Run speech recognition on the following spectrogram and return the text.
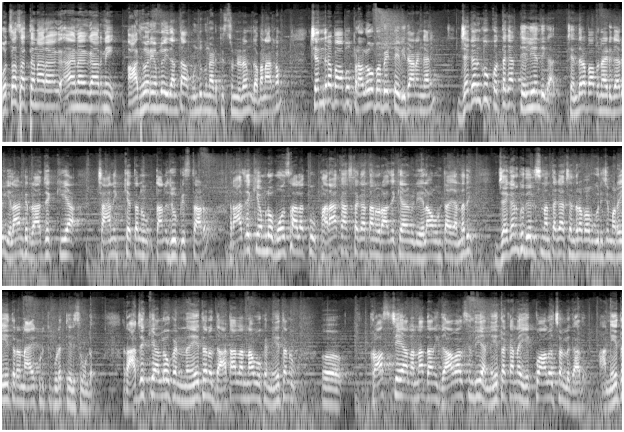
బొత్స సత్యనారాయణ గారిని ఆధ్వర్యంలో ఇదంతా ముందుకు నడిపిస్తుండడం గమనార్హం. చంద్రబాబు ప్రలోభపెట్టే విధానం కానీ జగన్కు కొత్తగా తెలియంది కాదు. చంద్రబాబు నాయుడు గారు ఎలాంటి రాజకీయ చాణిక్యతను తాను చూపిస్తాడో రాజకీయంలో మోసాలకు పరాకాష్ఠగా తను రాజకీయాలు ఎలా ఉంటాయి అన్నది జగన్కు తెలిసినంతగా చంద్రబాబు గురించి మరే ఇతర నాయకుడికి కూడా తెలిసి ఉండదు. రాజకీయాల్లో ఒక నేతను దాటాలన్నా ఒక నేతను క్రాస్ చేయాలన్నా దానికి కావాల్సింది ఆ నేత కన్నా ఎక్కువ ఆలోచనలు కాదు. ఆ నేత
